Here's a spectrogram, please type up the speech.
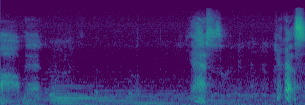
oh man, yes, yes.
